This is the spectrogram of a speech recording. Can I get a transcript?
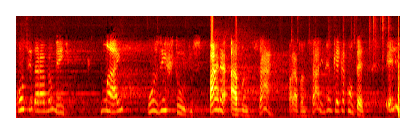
consideravelmente. Mas os estudos para avançar, para avançarem, né, o que é que acontece? Eles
